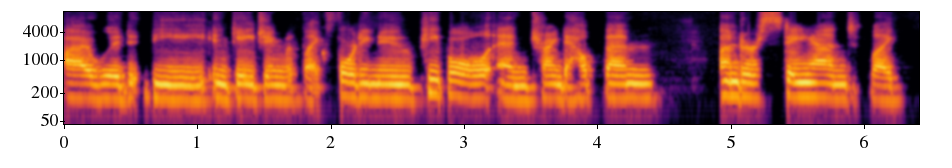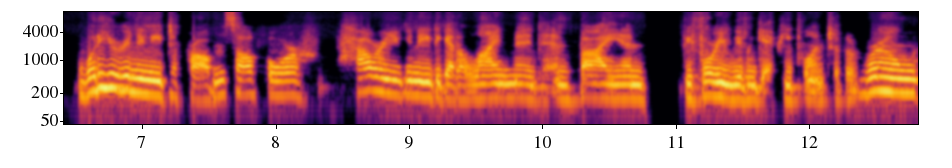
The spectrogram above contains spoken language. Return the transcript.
I would be engaging with like 40 new people and trying to help them understand like what are you going to need to problem solve for? How are you going to need to get alignment and buy in before you even get people into the room?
